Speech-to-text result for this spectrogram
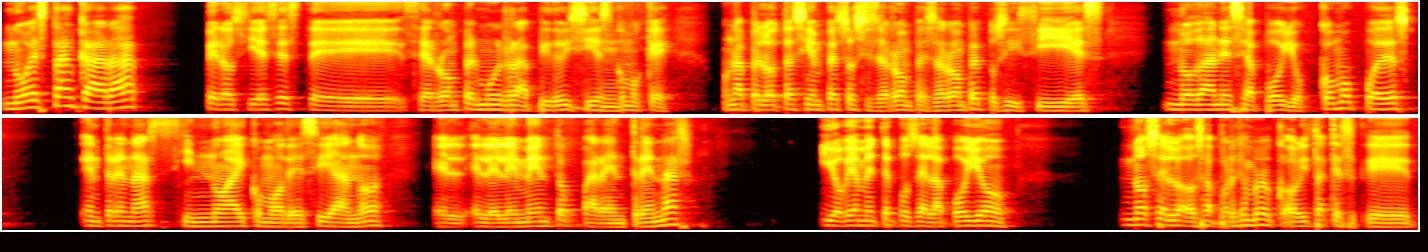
No es tan cara, pero sí es este, se rompen muy rápido y sí es como que una pelota 100 pesos, si se rompe, se rompe, pues sí, sí es, no dan ese apoyo. ¿Cómo puedes entrenar si no hay, como decía, ¿no? El, el elemento para entrenar. Y obviamente, pues el apoyo, no se lo, o sea, por ejemplo, ahorita que, que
